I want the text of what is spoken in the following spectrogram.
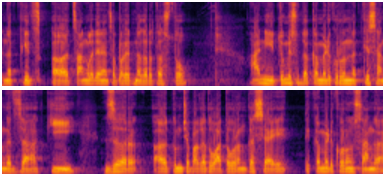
नक्कीच चांगला देण्याचा प्रयत्न करत असतो. आणि तुम्हीसुद्धा कमेंट करून नक्की सांगत जा की जर तुमच्या भागात वातावरण कसे आहे ते कमेंट करून सांगा.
